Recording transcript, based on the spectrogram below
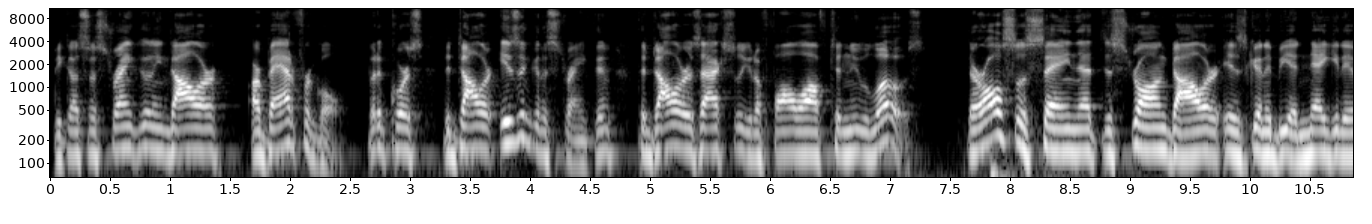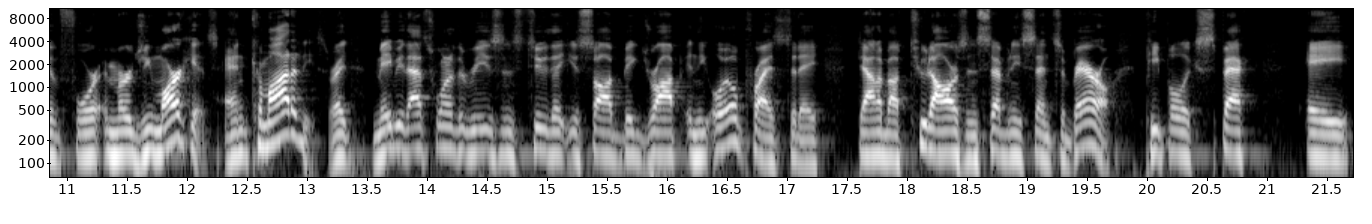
because a strengthening dollar are bad for gold. But of course, the dollar isn't going to strengthen. The dollar is actually going to fall off to new lows. They're also saying that the strong dollar is going to be a negative for emerging markets and commodities, right? Maybe that's one of the reasons, too, that you saw a big drop in the oil price today, down about $2.70 a barrel. People expect a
